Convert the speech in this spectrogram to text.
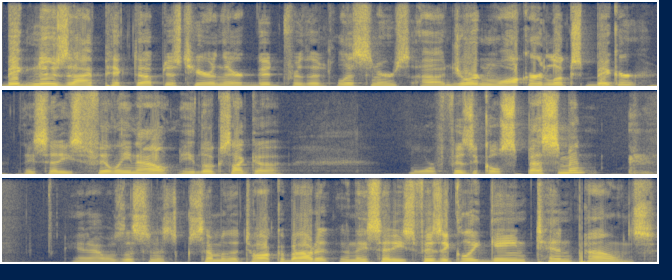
Big news that I picked up just here and there, good for the listeners. Uh, Jordan Walker looks bigger. They said he's filling out. He looks like a more physical specimen. and I was listening to some of the talk about it, and they said he's physically gained 10 pounds.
